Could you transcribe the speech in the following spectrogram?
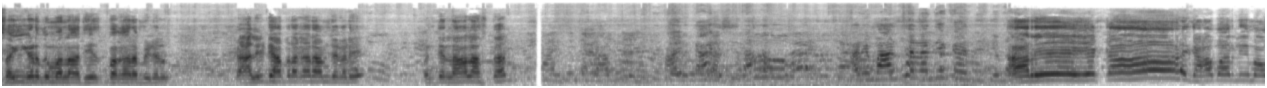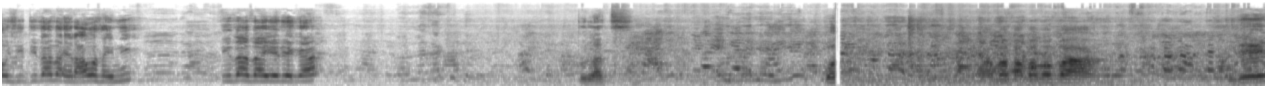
सगळीकडे तुम्हाला तेच पगार भेटेल. क्वालिटी हा प्रकार आमच्याकडे पण ते लाल असतात. अरे माणसाला दे का अरे काय घाबरली मावशी. तिचाच आहे रावस आहे नी तिचाच आहे ते का तुलाच बाबा बाबा बाबा. म्हणजे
